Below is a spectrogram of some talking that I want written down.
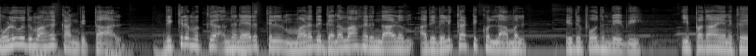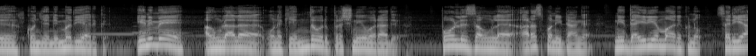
முழுவதுமாக காண்பித்தாள். விக்ரமுக்கு அந்த நேரத்தில் மனது கனமாக இருந்தாலும் அதை வெளிக்காட்டிக் கொள்ளாமல் இது போதும் பேபி. இப்போ தான் எனக்கு கொஞ்சம் நிம்மதியாக இருக்குது இனிமே அவங்களால உனக்கு எந்த ஒரு பிரச்சனையும் வராது. போலீஸ் அவங்கள அரெஸ்ட் பண்ணிட்டாங்க. நீ தைரியமாக இருக்கணும் சரியா?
